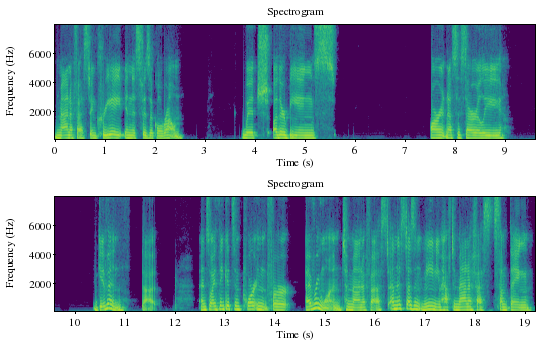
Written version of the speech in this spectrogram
manifest and create in this physical realm, which other beings aren't necessarily given that. And so I think it's important for everyone to manifest. And this doesn't mean you have to manifest something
